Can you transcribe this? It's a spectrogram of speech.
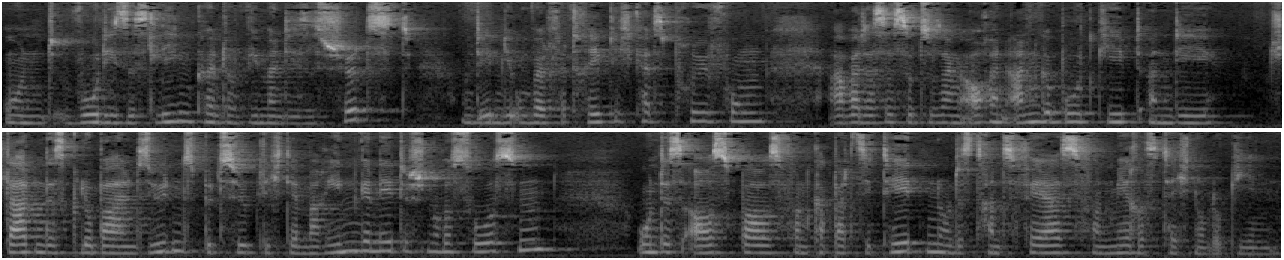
und wo dieses liegen könnte und wie man dieses schützt und eben die Umweltverträglichkeitsprüfung, aber dass es sozusagen auch ein Angebot gibt an die Staaten des globalen Südens bezüglich der marinengenetischen Ressourcen und des Ausbaus von Kapazitäten und des Transfers von Meerestechnologien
